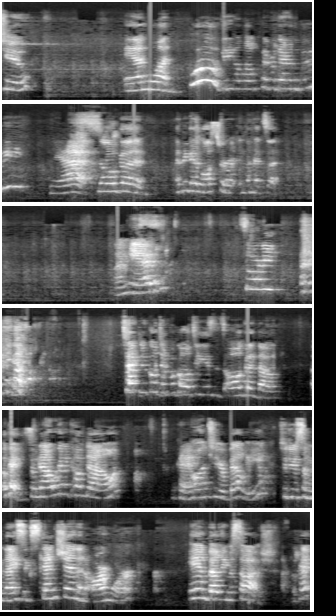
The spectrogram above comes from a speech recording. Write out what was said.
two, and one. Woo! Getting a little quiver there in the booty. Yes. So good. I think I lost her in the headset. I'm here. Sorry. Technical difficulties. It's all good though. Okay, so now we're gonna come down Okay. onto your belly to do some nice extension and arm work and belly massage. Okay?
